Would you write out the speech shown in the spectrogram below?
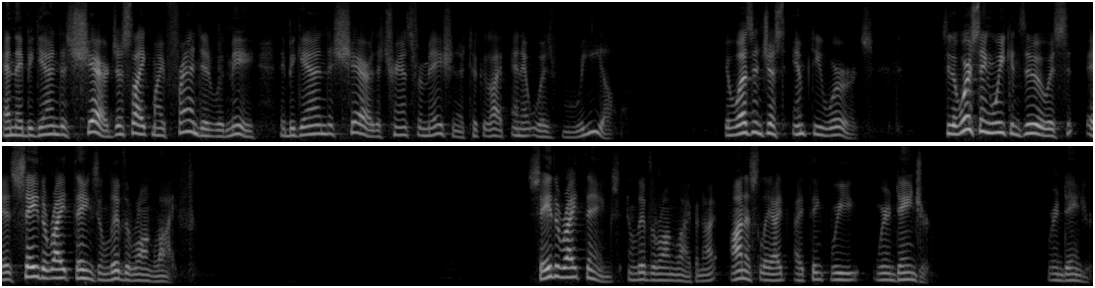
And they began to share, just like my friend did with me, they began to share the transformation that took life. And it was real. It wasn't just empty words. See, the worst thing we can do is, is say the right things and live the wrong life. Say the right things and live the wrong life. And I, honestly, I, I think we, we're in danger. We're in danger.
